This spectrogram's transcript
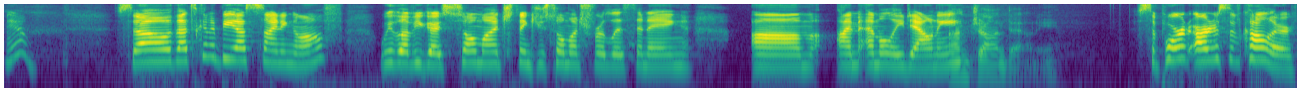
Yeah. So that's going to be us signing off. We love you guys so much. Thank you so much for listening. Um, I'm Emily Downey. I'm John Downey. Support artists of color.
